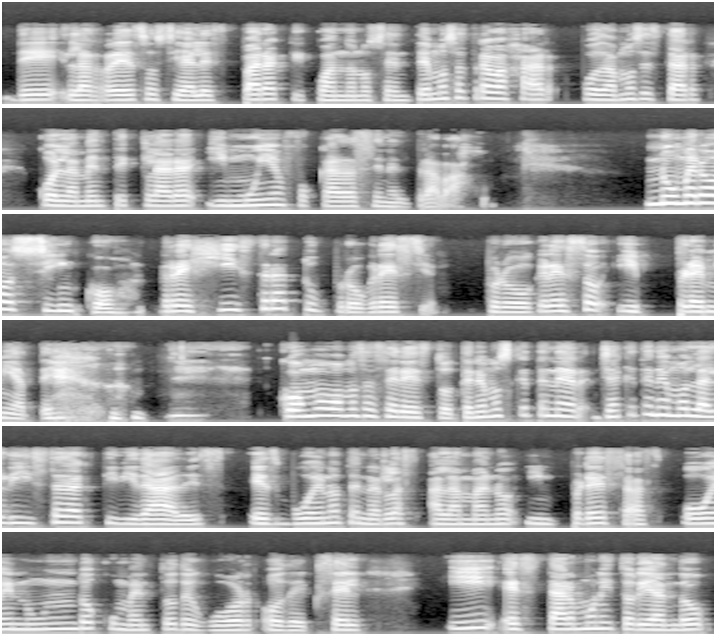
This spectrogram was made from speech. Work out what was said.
de las redes sociales para que cuando nos sentemos a trabajar podamos estar con la mente clara y muy enfocadas en el trabajo. Número 5. Registra tu progreso, progreso y premiate. ¿Cómo vamos a hacer esto? Tenemos que tener, ya que tenemos la lista de actividades, es bueno tenerlas a la mano impresas o en un documento de Word o de Excel y estar monitoreando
